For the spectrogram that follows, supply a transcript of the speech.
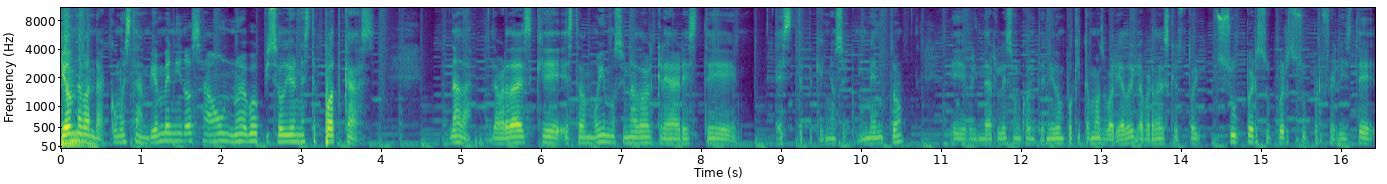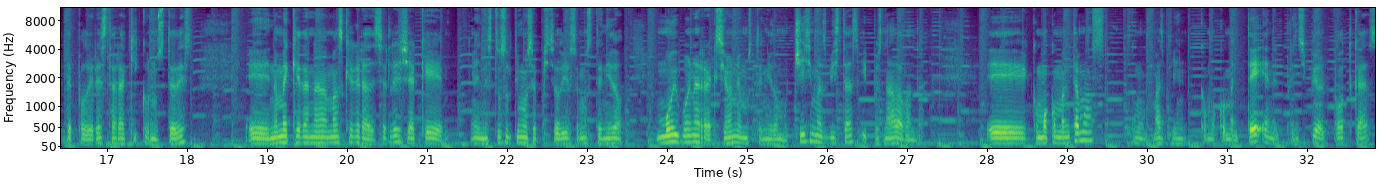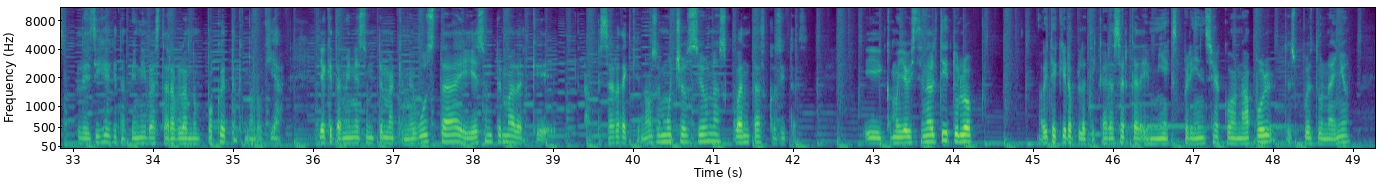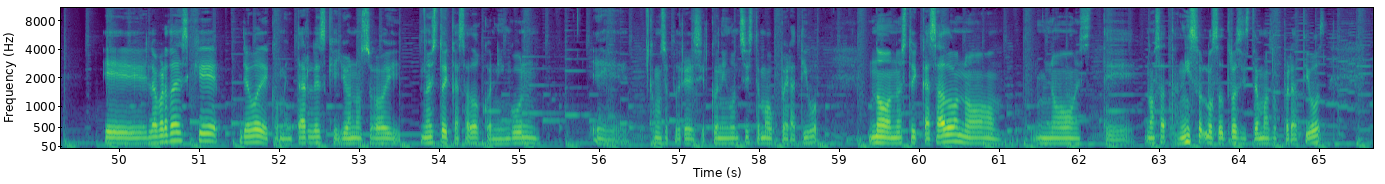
¿Qué onda banda? ¿Cómo están? Bienvenidos a un nuevo episodio en este podcast. Nada, la verdad es que he estado muy emocionado al crear este, este pequeño segmento, eh, brindarles un contenido un poquito más variado y la verdad es que estoy súper, súper, súper feliz de, de, poder estar aquí con ustedes. Eh, no me queda nada más que agradecerles ya que en estos últimos episodios hemos tenido muy buena reacción, hemos tenido muchísimas vistas y pues nada banda. Eh, como comentamos, como más bien como comenté en el principio del podcast, les dije que también iba a estar hablando un poco de tecnología, ya que también es un tema que me gusta y es un tema del que, a pesar de que no sé mucho, sé unas cuantas cositas. Y como ya viste en el título, hoy te quiero platicar acerca de mi experiencia con Apple después de un año. Eh, la verdad es que debo de comentarles que yo no soy, no estoy casado con ningún eh, ¿cómo se podría decir? Con ningún sistema operativo. No, no estoy casado, no, no, este, no satanizo los otros sistemas operativos.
